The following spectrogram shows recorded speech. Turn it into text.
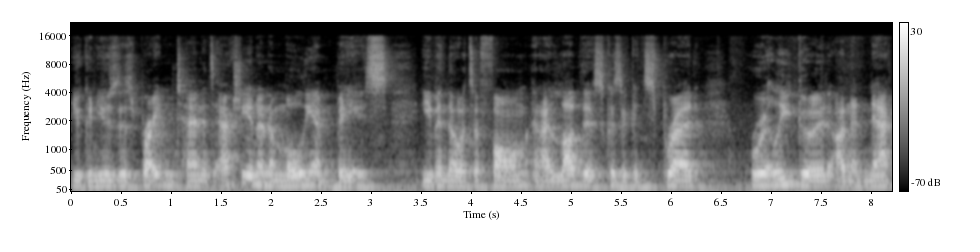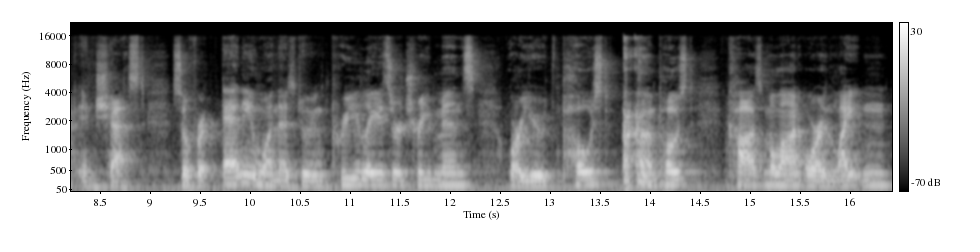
you can use this Brighten 10. It's actually in an emollient base, even though it's a foam. And I love this because it can spread really good on the neck and chest. So for anyone that's doing pre-laser treatments or you post post Cosmelan or Enlighten,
